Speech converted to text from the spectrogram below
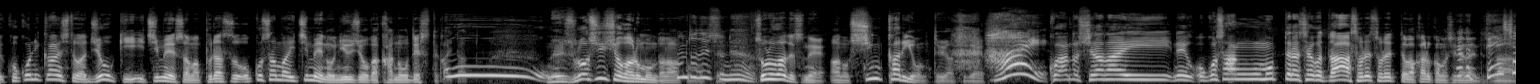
ー、ここに関しては上記1名様プラスお子様1名の入場が可能ですって書いてあって。珍しい車があるもんだな本当ですね。それがですねあのシンカリオンっていうやつで。はい。これあの知らないねお子さん持ってらっしゃる方ああそれそれってわかるかもしれないんですが。電車乗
